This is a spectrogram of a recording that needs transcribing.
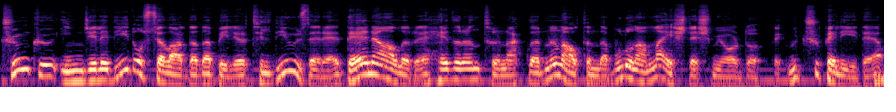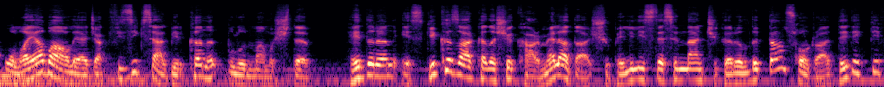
Çünkü incelediği dosyalarda da belirtildiği üzere DNA'ları Heather'ın tırnaklarının altında bulunanla eşleşmiyordu ve 3 şüpheliyi de olaya bağlayacak fiziksel bir kanıt bulunmamıştı. Heather'ın eski kız arkadaşı Carmela da şüpheli listesinden çıkarıldıktan sonra dedektif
